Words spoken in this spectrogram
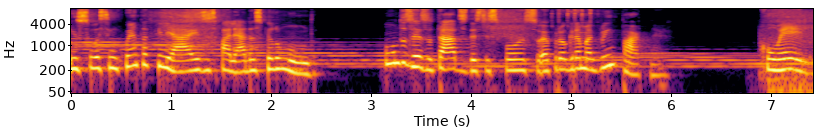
em suas 50 filiais espalhadas pelo mundo. Um dos resultados desse esforço é o programa Green Partner. Com ele,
